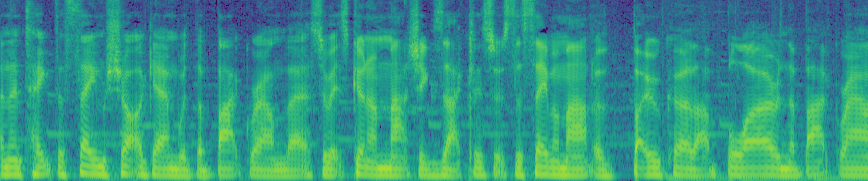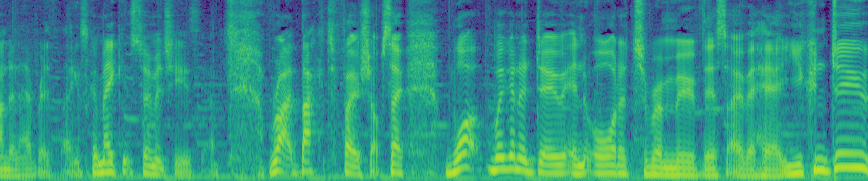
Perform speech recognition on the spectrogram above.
and then take the same shot again with the background there. So it's going to match exactly. So it's the same amount of bokeh that blur in the background and everything. It's going to make it so much easier. Right back to photoshop. So what we're going to do in order to remove this over here you can do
